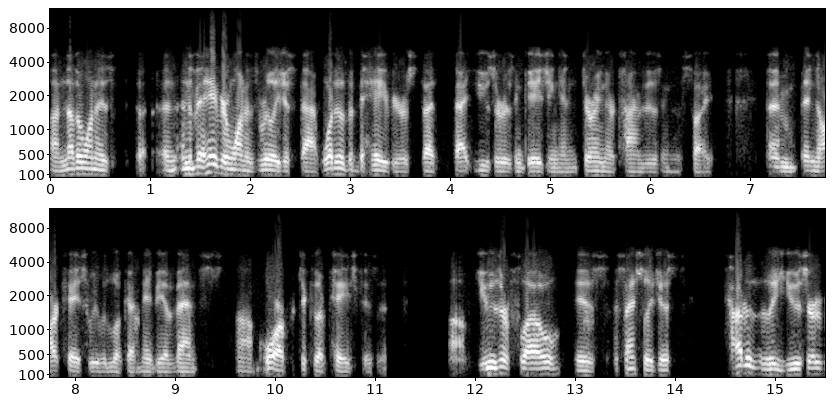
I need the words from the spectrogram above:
Another one is, uh, and, and the behavior one is really just that. What are the behaviors that that user is engaging in during their time visiting the site? And in our case, we would look at maybe events um, or a particular page visit. Um, user flow is essentially just how does the user,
